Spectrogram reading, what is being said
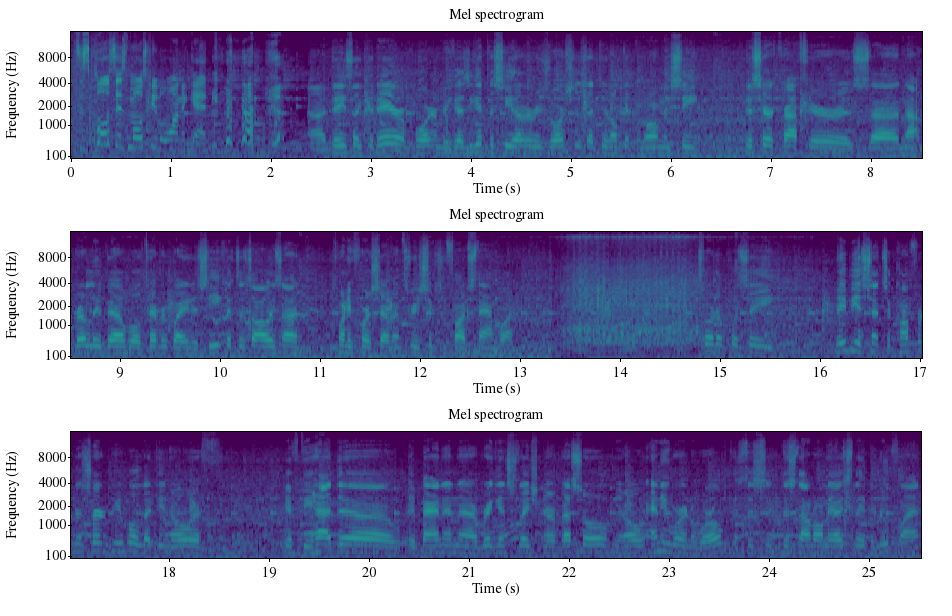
It's as close as most people want to get. uh, days like today are important because you get to see other resources that you don't get to normally see. This aircraft here is uh, not readily available to everybody to see because it's always on 24-7, 365 standby. It sort of puts a maybe a sense of comfort in certain people that you know if if they had to abandon a rig installation or a vessel, you know, anywhere in the world, because this is this not only isolated to Newfoundland,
